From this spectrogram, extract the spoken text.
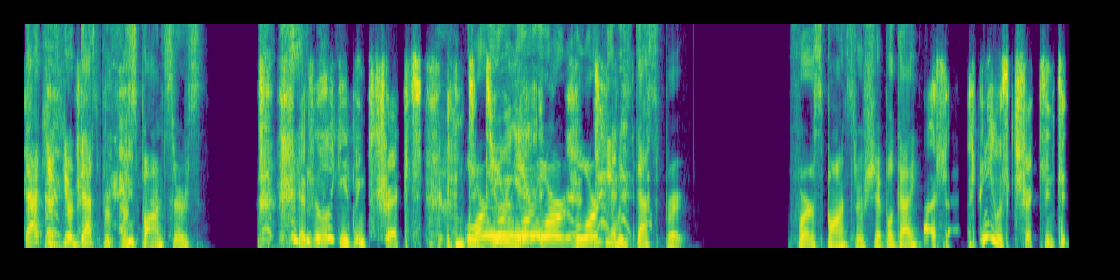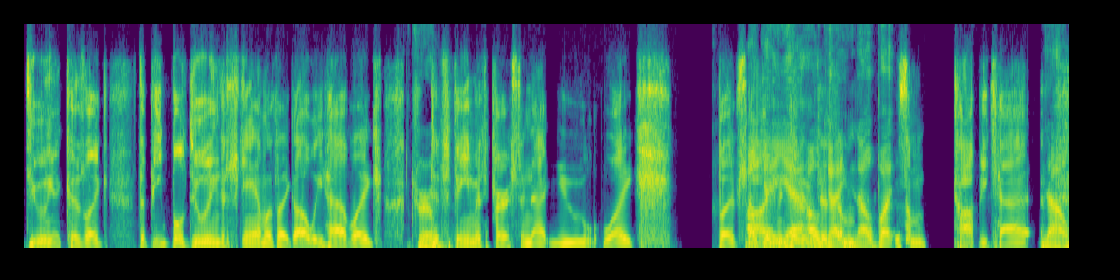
that's just you're desperate for sponsors, I feel like he's been tricked into or or, doing it. or or or he was desperate for a sponsorship. Okay. I, I think he was tricked into doing it because, like, the people doing the scam was like, "Oh, we have like True. this famous person that you like, but it's not Okay. even Yeah. him. Okay. some, No, but some copycat." no.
